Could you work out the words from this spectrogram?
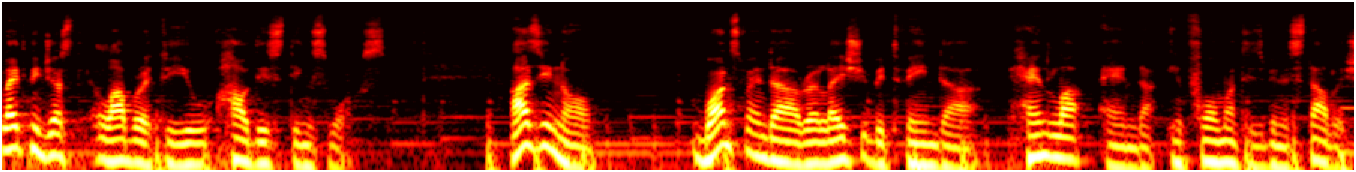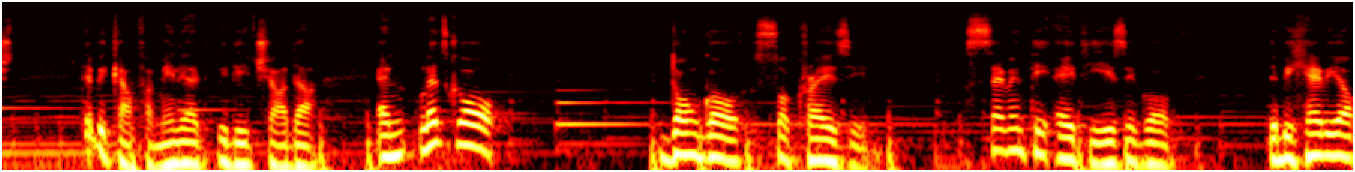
let me just elaborate to you how these things works. As you know, once when the relationship between the handler and the informant has been established, they become familiar with each other. And let's go, don't go so crazy. 70, 80 years ago, the behavior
